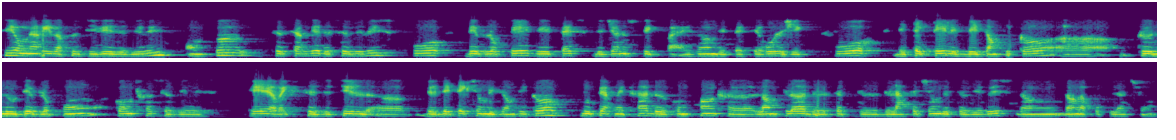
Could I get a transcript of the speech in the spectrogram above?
si on arrive à cultiver le virus, on peut se servir de ce virus pour développer des tests de diagnostic, par exemple des tests sérologiques pour détecter les, anticorps euh, que nous développons contre ce virus. Et avec ces outils euh, de détection des anticorps, nous permettra de comprendre euh, l'ampleur de, l'infection de ce virus dans, la population.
